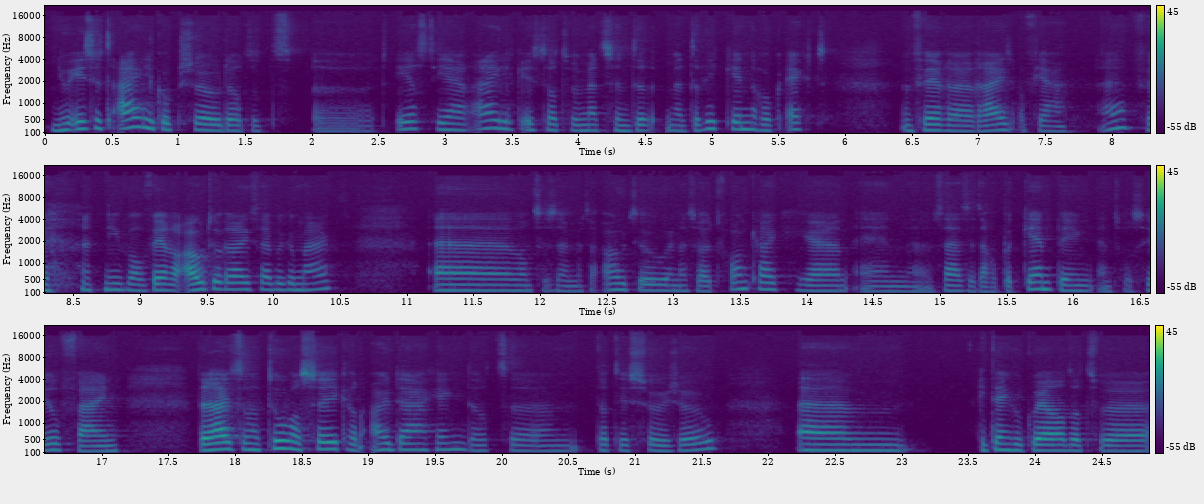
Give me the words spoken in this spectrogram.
nu is het eigenlijk ook zo dat het, uh, het eerste jaar eigenlijk is dat we met, drie, met drie kinderen ook echt een verre reis, of ja, hè, in ieder geval een verre autoreis hebben gemaakt. Uh, want ze zijn met de auto naar Zuid-Frankrijk gegaan en uh, zaten daar op een camping en het was heel fijn. De reis er naartoe was zeker een uitdaging, dat, uh, dat is sowieso. Um, ik denk ook wel dat we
